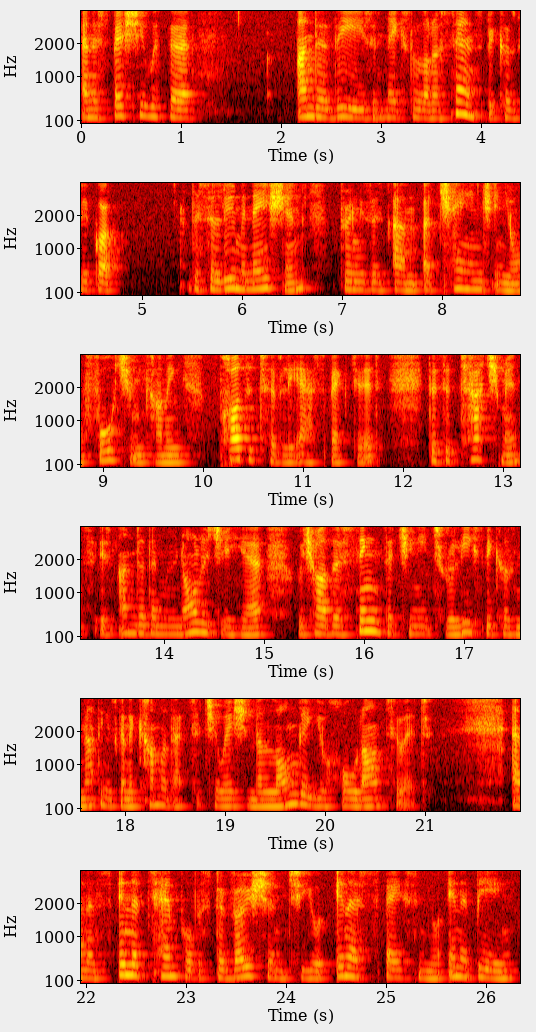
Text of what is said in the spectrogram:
And especially with the under these, it makes a lot of sense because we've got this illumination brings a, um, a change in your fortune coming positively aspected. This attachment is under the moonology here, which are those things that you need to release because nothing is going to come of that situation the longer you hold on to it. And this inner temple, this devotion to your inner space and your inner being,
